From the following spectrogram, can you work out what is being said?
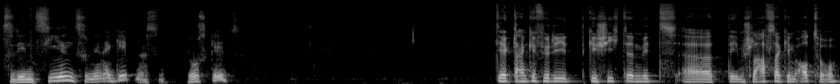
zu den Zielen, zu den Ergebnissen. Los geht's. Dirk, danke für die Geschichte mit äh, dem Schlafsack im Auto.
